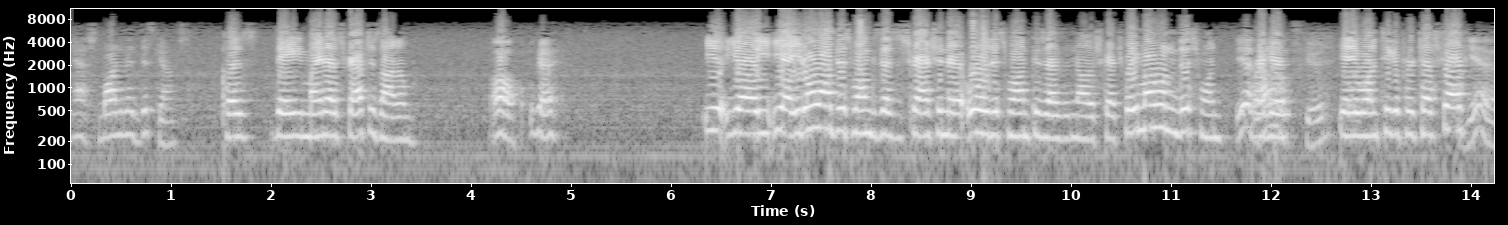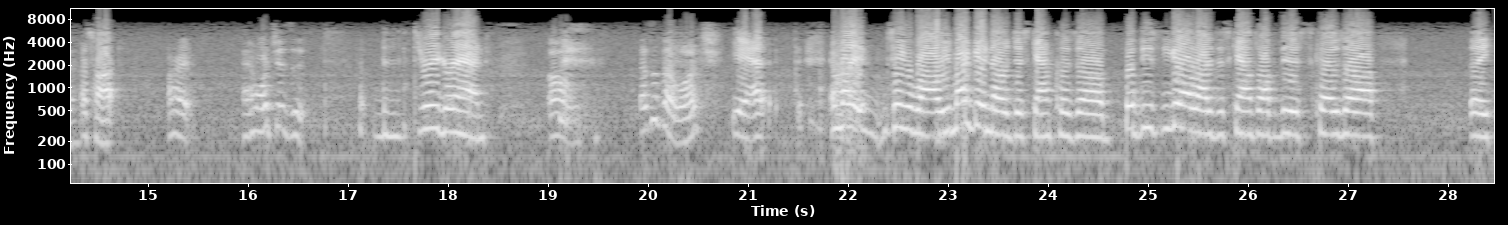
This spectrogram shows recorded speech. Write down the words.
Yes, why do they have discounts? because they might have scratches on them. Oh, okay. Yeah, yeah, yeah. You don't want this one because there's a scratch in it, or this one because there's another scratch. But you might want this one. Yeah, right that here. looks good. Yeah, you want to take it for a test drive? Yeah. That's hot. Alright. How much is it? Three grand. Oh, that's not that much. Yeah. It might take a while. You might get another discount because, uh, but these you get a lot of discounts off of this because, uh, like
